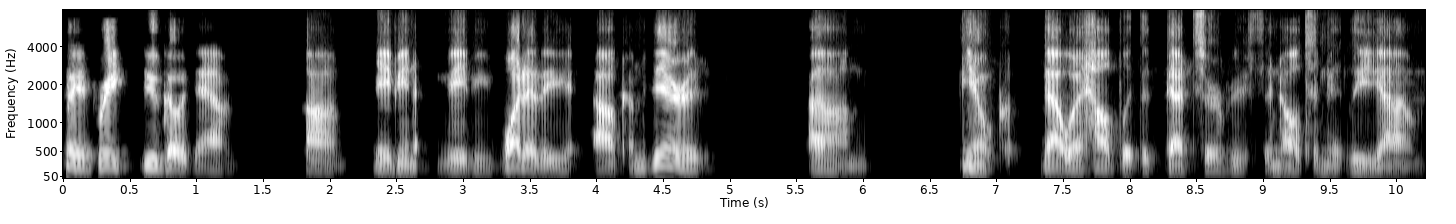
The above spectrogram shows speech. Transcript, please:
if rates do go down, um, maybe maybe one of the outcomes there is, um, you know, that will help with the debt service and ultimately um,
